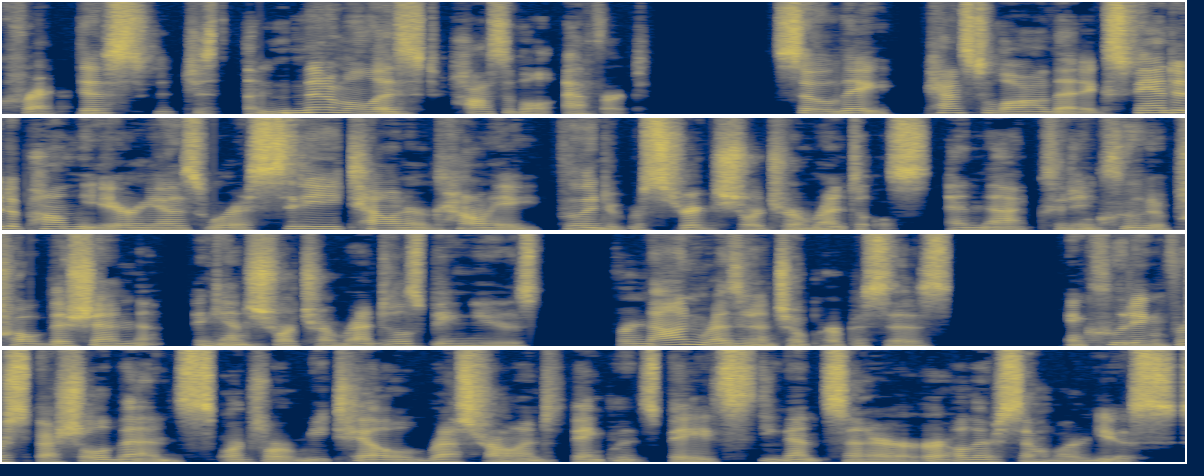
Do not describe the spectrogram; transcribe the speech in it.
correct this just the minimalist possible effort. So they passed a law that expanded upon the areas where a city, town, or county could restrict short term rentals. And that could include a prohibition against short term rentals being used for non residential purposes, including for special events or for retail, restaurant, banquet space, event center, or other similar use.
